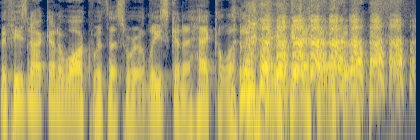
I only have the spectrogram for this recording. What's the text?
if he's not going to walk with us, we're at least going to heckle him."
